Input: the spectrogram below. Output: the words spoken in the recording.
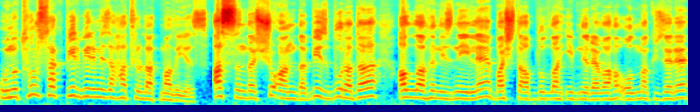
unutursak birbirimize hatırlatmalıyız. Aslında şu anda biz burada Allah'ın izniyle başta Abdullah İbni Revaha olmak üzere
